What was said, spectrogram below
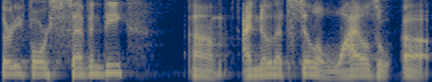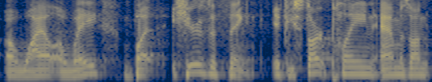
3470. Um, I know that's still a while's uh, a while away, but here's the thing: if you start playing Amazon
